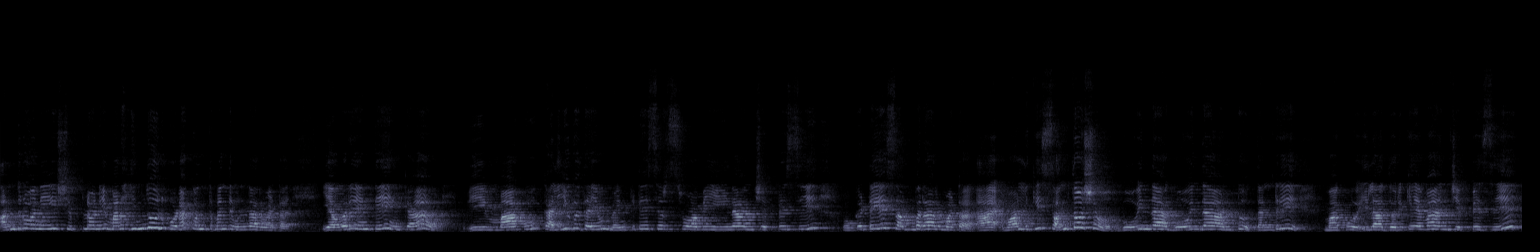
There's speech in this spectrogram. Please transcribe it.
అందులోని షిప్లోని మన హిందువులు కూడా కొంతమంది ఉన్నారన్నమాట. ఎవరంటే ఇంకా ఈ మాకు కలియుగ దయం వెంకటేశ్వర స్వామి ఈయన అని చెప్పేసి ఒకటే సంబరాలన్నమాట. వాళ్ళకి సంతోషం. గోవిందా గోవిందా అంటూ తండ్రి మాకు ఇలా దొరికేవా? అని చెప్పేసి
